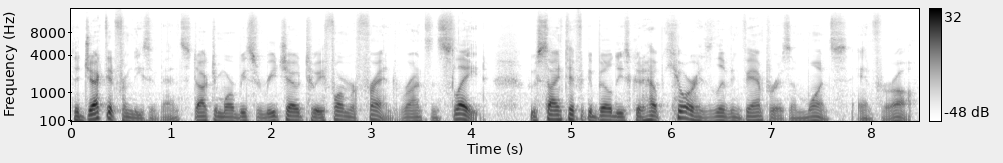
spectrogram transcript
Dejected from these events, Dr. Morbius would reach out to a former friend, Ronson Slade, whose scientific abilities could help cure his living vampirism once and for all.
